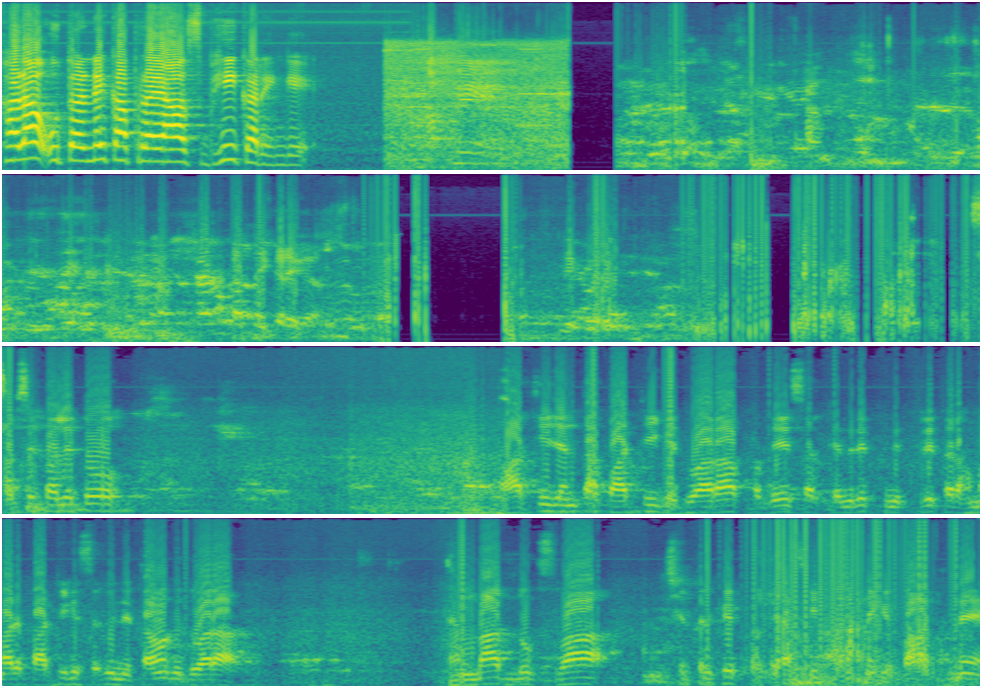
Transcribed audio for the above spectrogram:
खड़ा उतरने का प्रयास भी करेंगे। सबसे पहले तो भारतीय जनता पार्टी के द्वारा प्रदेश और केंद्रित नेतृत्व और हमारे पार्टी के सभी नेताओं के द्वारा धनबाद लोकसभा क्षेत्र के प्रत्याशी बनाने के बाद हमें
